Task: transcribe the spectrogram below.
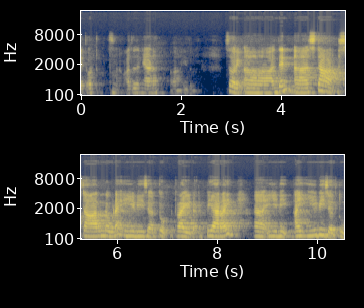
ഐ തോട്ട് അത് തന്നെയാണ് ഇത്. സോറി ദെൻ സ്റ്റാർ സ്റ്റാറിന്റെ കൂടെ ഇ ഡി ചേർത്തു. Tried T R I E D I E D ചേർത്തു.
